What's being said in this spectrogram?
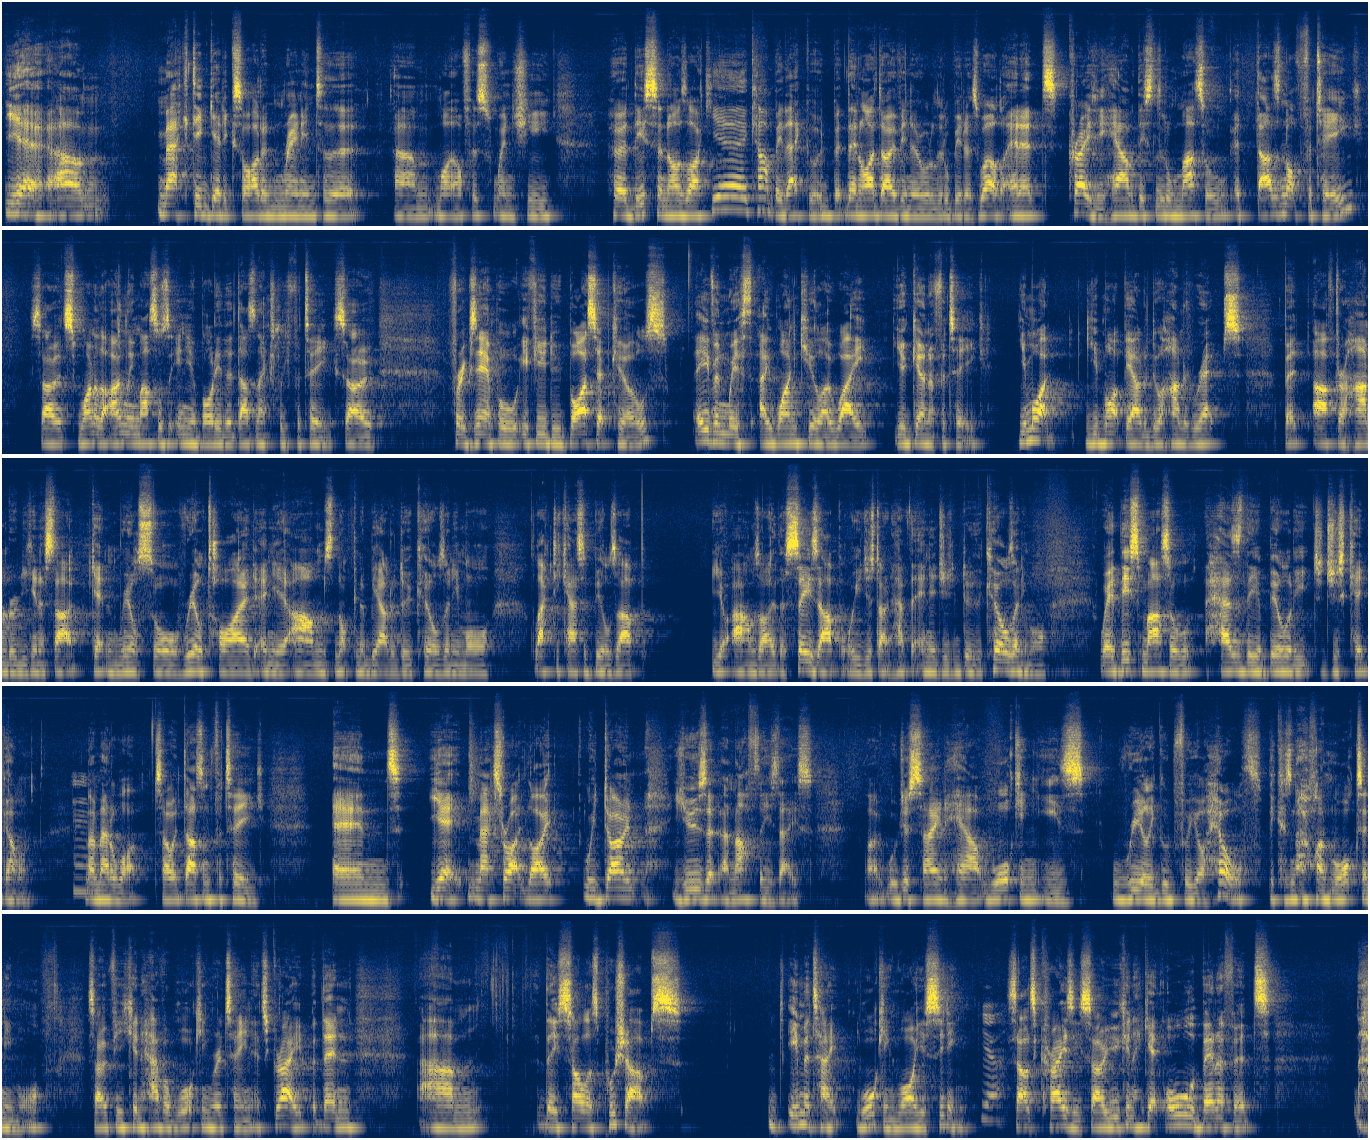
Yeah, um, Mac did get excited and ran into the, um, my office when she heard this, and I was like, "Yeah, it can't be that good." But then I dove into it a little bit as well, and it's crazy how this little muscle it does not fatigue. So it's one of the only muscles in your body that doesn't actually fatigue. So, for example, if you do bicep curls, even with a one kilo weight, you're gonna fatigue. You might you might be able to do 100 reps, but after 100, you're going to start getting real sore, real tired, and your arms not going to be able to do curls anymore. Lactic acid builds up, your arms either seize up or you just don't have the energy to do the curls anymore. Where this muscle has the ability to just keep going no mm. matter what. So it doesn't fatigue. And yeah, Mac's, right, like we don't use it enough these days. Like we're just saying how walking is really good for your health because no one walks anymore. So if you can have a walking routine, it's great. But then um, these Soleus push-ups imitate walking while you're sitting. Yeah. So it's crazy. So you can get all the benefits.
